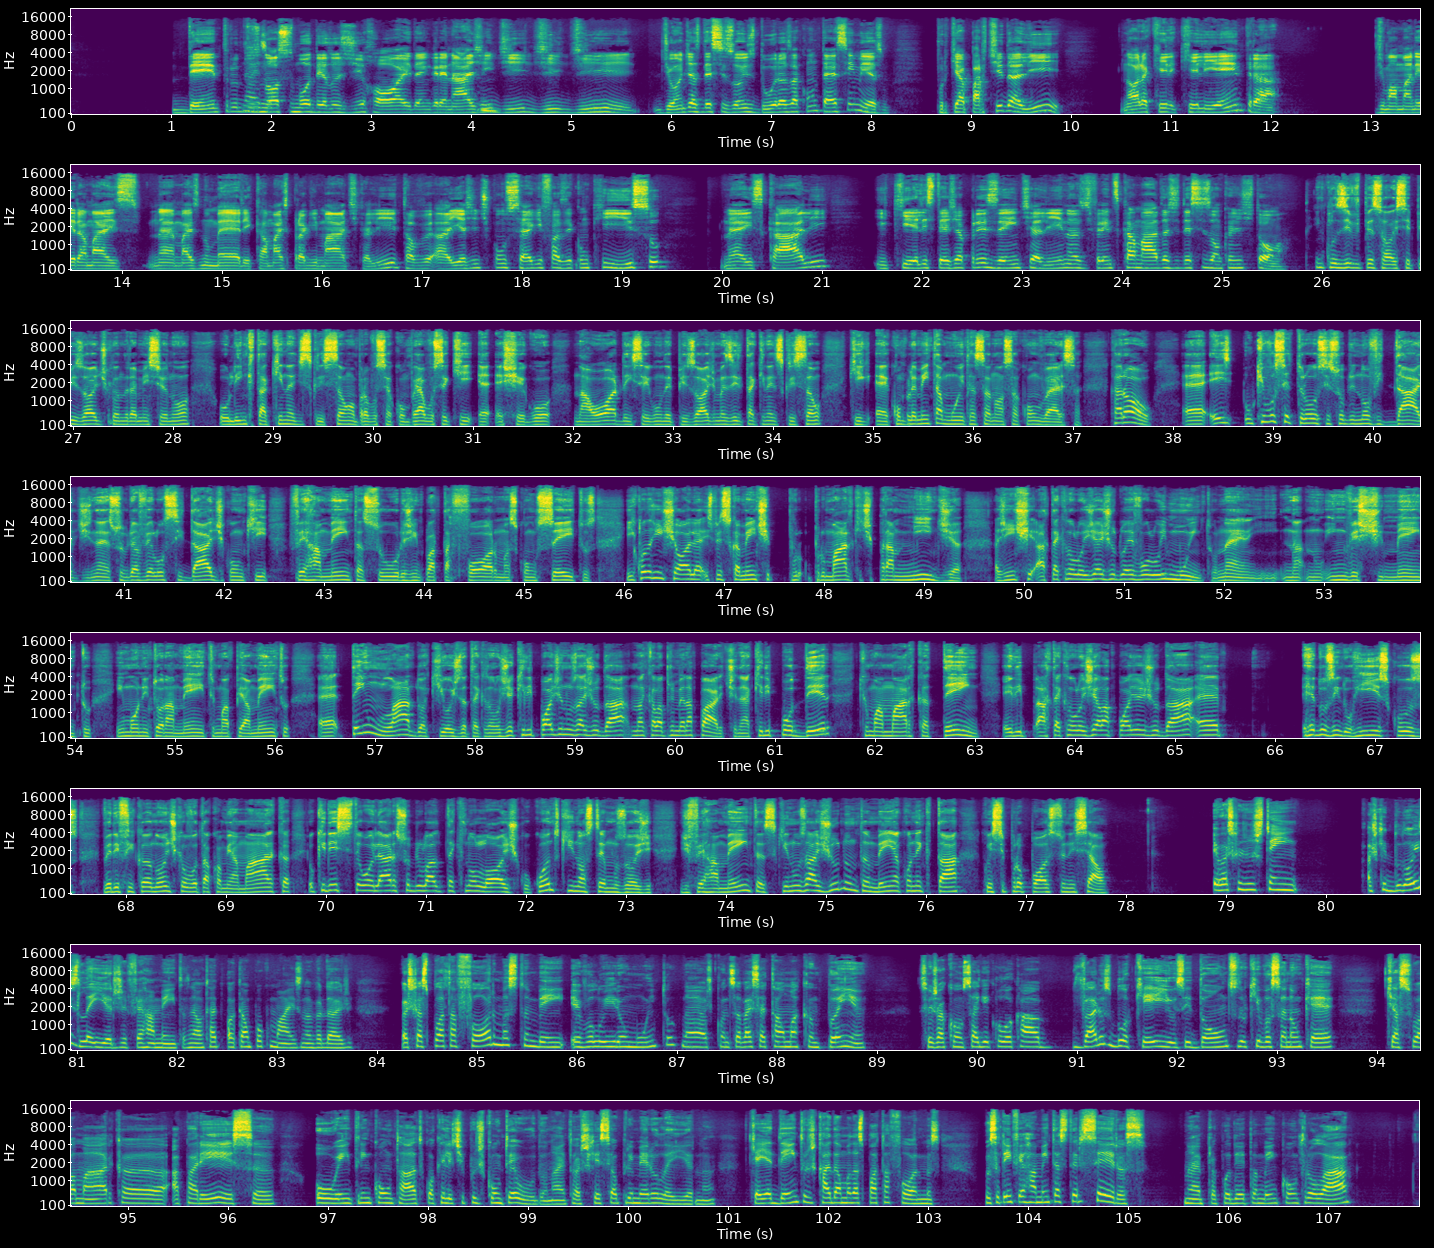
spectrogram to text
dentro dos nossos modelos de ROI, da engrenagem hum. de, de, de, de onde as decisões duras acontecem mesmo. Porque a partir dali, na hora que ele, que ele entra de uma maneira mais, né, mais numérica, mais pragmática ali, talvez aí a gente consegue fazer com que isso, né, escale e que ele esteja presente ali nas diferentes camadas de decisão que a gente toma. Inclusive, pessoal, esse episódio que o André mencionou, o link tá aqui na descrição para você acompanhar. Você que é, é, chegou na ordem, segundo episódio, mas ele tá aqui na descrição, que é, complementa muito essa nossa conversa. Carol, é, o que você trouxe sobre novidade, né? Sobre a velocidade com que ferramentas surgem, plataformas, conceitos. E quando a gente olha especificamente para o marketing, para mídia, a gente, a tecnologia ajudou a evoluir muito, né? Na, no investimento, em monitoramento, em mapeamento é, tem um lado aqui hoje da tecnologia que ele pode nos ajudar naquela primeira parte, né? Aquele poder que uma marca tem, ele, a tecnologia ela pode ajudar é, reduzindo riscos, verificando onde que eu vou estar com a minha marca. Eu queria esse teu olhar sobre o lado tecnológico. Quanto que nós temos hoje de ferramentas que nos ajudam também a conectar com esse propósito inicial? Eu acho que a gente tem, acho que dois layers de ferramentas, né? Até, até um pouco mais, na verdade. Eu acho que as plataformas também evoluíram muito, né? Acho que quando você vai setar uma campanha, você já consegue colocar vários bloqueios e dons do que você não quer que a sua marca apareça ou entre em contato com aquele tipo de conteúdo, né? Então acho que esse é o primeiro layer, né? Que aí é dentro de cada uma das plataformas. Você tem ferramentas terceiras, né, para poder também controlar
